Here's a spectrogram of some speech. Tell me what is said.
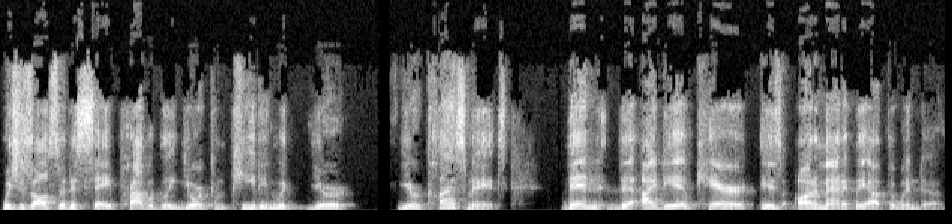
which is also to say probably you're competing with your your classmates then the idea of care is automatically out the window.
